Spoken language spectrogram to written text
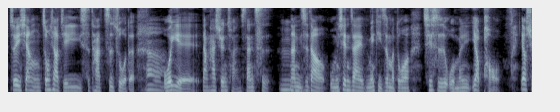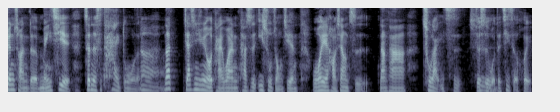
所以像忠孝节义是他制作的，嗯，我也让他宣传三次。嗯，那你知道我们现在媒体这么多，其实我们要跑要宣传的媒介真的是太多了。嗯，那嘉兴君游台湾他是艺术总监，我也好像只让他出来一次，就是我的记者会，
